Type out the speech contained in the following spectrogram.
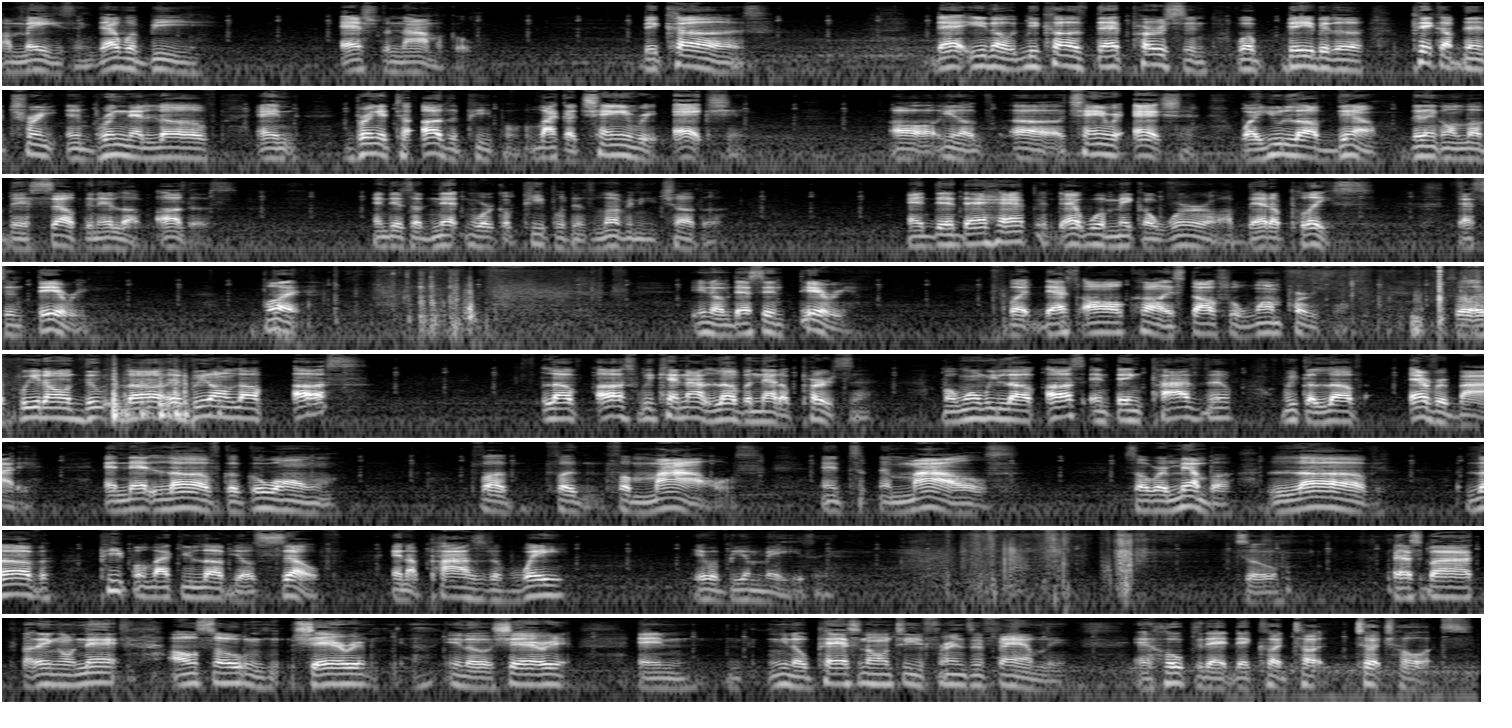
amazing. That would be astronomical. Because that, you know, because that person will be able to pick up that trait and bring that love and bring it to other people like a chain reaction. Or, you know, uh, chain reaction where you love them, they ain't gonna love their self, then they love others and there's a network of people that's loving each other. And then that happen, that will make a world a better place. That's in theory. But you know, that's in theory. But that's all called it starts with one person. So if we don't do love if we don't love us, love us, we cannot love another person. But when we love us and think positive, we can love everybody, and that love could go on for for for miles and, t- and miles. So remember, love love people like you love yourself in a positive way. it would be amazing. So that's I think on that. Also share it, you know, share it and you know, pass it on to your friends and family and hope that that cut touch hearts.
